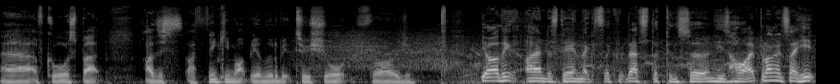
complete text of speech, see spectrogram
uh, of course, but I just I think he might be a little bit too short for Origin. Yeah, I think I understand that's the, that's the concern, his height, but I'm going to say hit.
